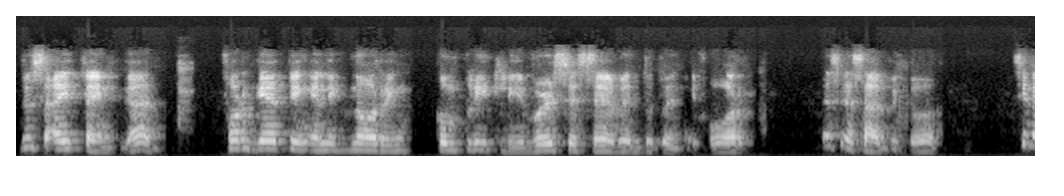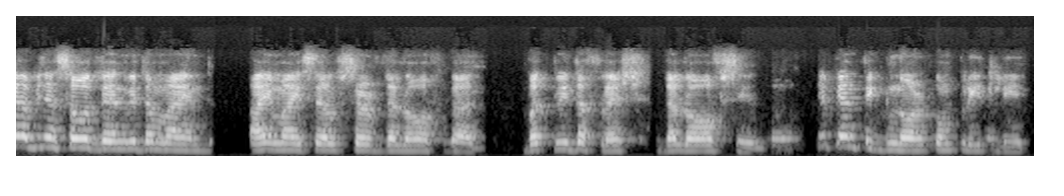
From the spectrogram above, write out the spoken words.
dun sa I thank God forgetting and ignoring completely verses 7 to 24 na sinasabi ko sinabi niya so then with the mind I myself serve the law of God but with the flesh the law of sin you can't ignore completely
